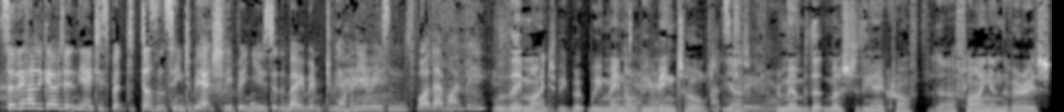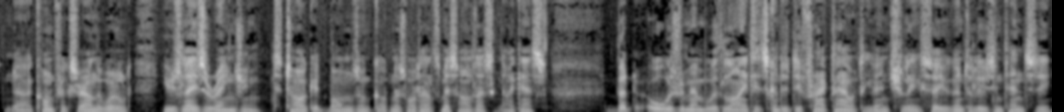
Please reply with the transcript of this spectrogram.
So they had a go at it in the 80s, but it doesn't seem to be actually being used at the moment. Do we have any reasons why that might be? Well, they might be, but we may We not be know. being told. That's yes. true, yes. Remember that most of the aircraft uh, flying in the various uh, conflicts around the world use laser ranging to target bombs and God knows what else, missiles, I guess. But always remember with light, it's going to diffract out eventually, so you're going to lose intensity.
